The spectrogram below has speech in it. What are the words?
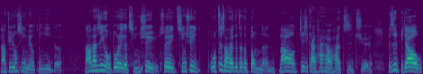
然后居中心也没有定义的。然后，但是因为我多了一个情绪，所以情绪我至少还有一个这个动能。然后杰西卡她还有她的直觉，可是比较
